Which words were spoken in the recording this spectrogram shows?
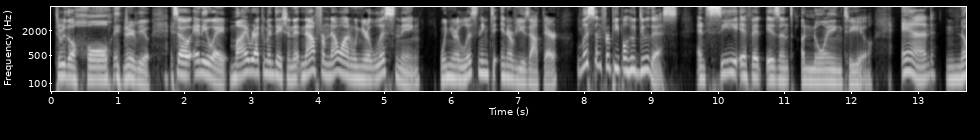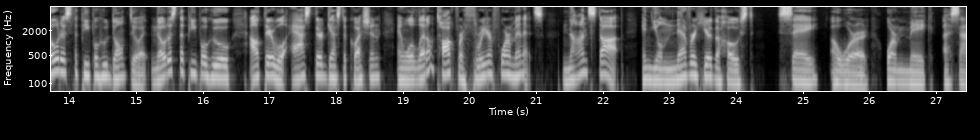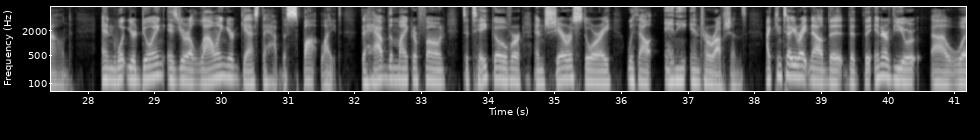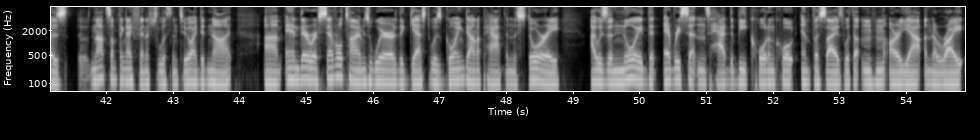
through the whole interview so anyway my recommendation now from now on when you're listening when you're listening to interviews out there listen for people who do this and see if it isn't annoying to you. And notice the people who don't do it. Notice the people who out there will ask their guest a question and will let them talk for three or four minutes nonstop, and you'll never hear the host say a word or make a sound. And what you're doing is you're allowing your guest to have the spotlight, to have the microphone, to take over and share a story without any interruptions. I can tell you right now that, that the interview uh, was not something I finished to listen to. I did not. Um, and there were several times where the guest was going down a path in the story I was annoyed that every sentence had to be quote unquote emphasized with a mm-hmm or yeah on the right.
